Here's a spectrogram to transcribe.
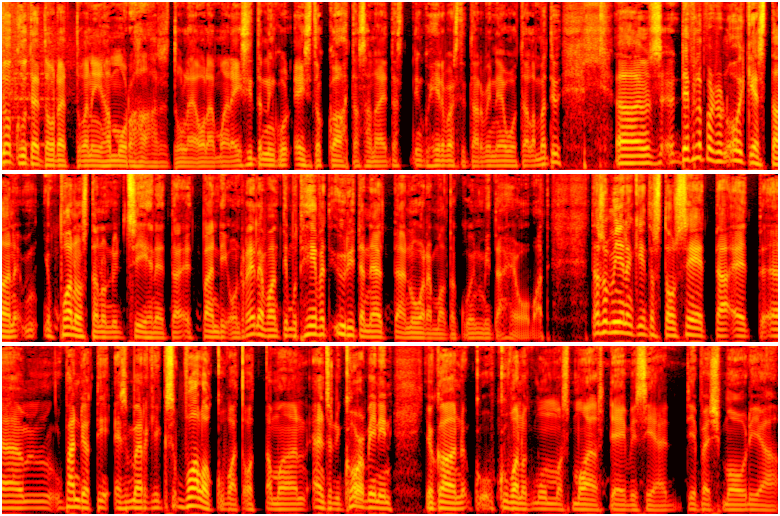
No kuten todettua, niin ihan murhaahan se tulee olemaan. Ei siitä, niin kuin, ei siitä ole kahta sanaa, ei tästä niin kuin hirveästi tarvitse neuvotella. Mä ty- äh, on oikeastaan panostanut nyt siihen, että, että bändi on relevantti, mutta he eivät yritä näyttää nuoremmalta kuin mitä he ovat. Tässä on mielenkiintoista on se, että, että ähm, bändi otti esimerkiksi valokuvat ottamaan Anthony Corbinin, joka on ku- kuvannut muun muassa Miles Davisia, Depeche Modea,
